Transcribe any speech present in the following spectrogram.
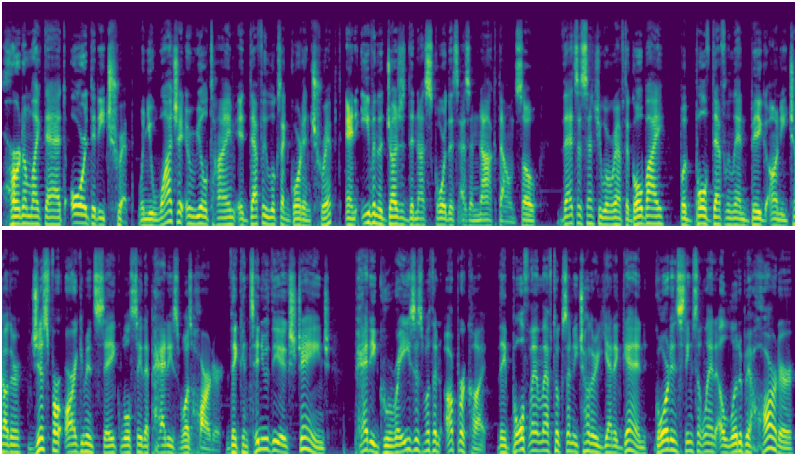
Hurt him like that? Or did he trip? When you watch it in real time, it definitely looks like Gordon tripped, and even the judges did not score this as a knockdown. So that's essentially what we're gonna have to go by, but both definitely land big on each other. Just for argument's sake, we'll say that Paddy's was harder. They continue the exchange, Paddy grazes with an uppercut. They both land left hooks on each other yet again. Gordon seems to land a little bit harder,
